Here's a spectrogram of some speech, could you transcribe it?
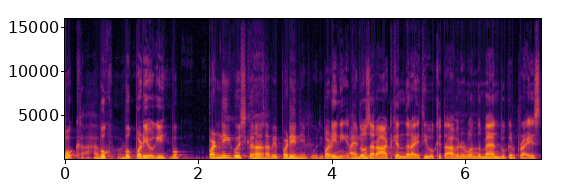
book I have book book पढ़ी होगी book पढ़ने की कोशिश कर रहा था अभी पढ़ी नहीं पूरी। पढ़ी नहीं है। तो 2008 के अंदर आई थी वो किताब and won the Man Booker Prize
